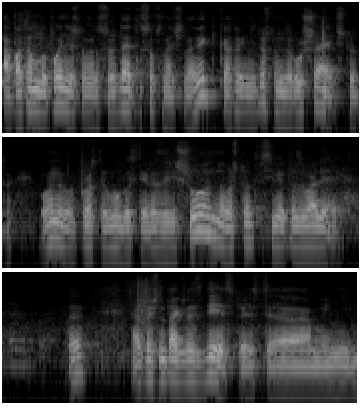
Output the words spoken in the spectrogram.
а потом мы поняли, что он рассуждает, о человеке, который не то, что нарушает что-то, он просто в области разрешенного что-то себе позволяет. Да? А точно так же здесь, то есть э, мы не,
